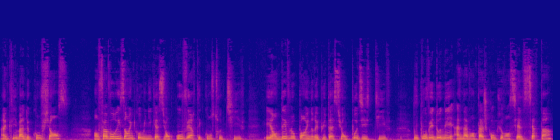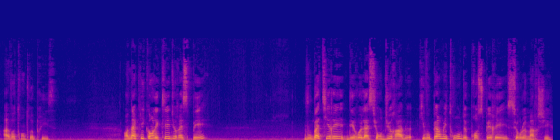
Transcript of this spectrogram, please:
un climat de confiance, en favorisant une communication ouverte et constructive et en développant une réputation positive, vous pouvez donner un avantage concurrentiel certain à votre entreprise. En appliquant les clés du respect, vous bâtirez des relations durables qui vous permettront de prospérer sur le marché.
